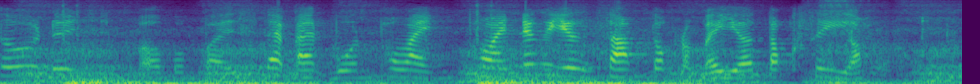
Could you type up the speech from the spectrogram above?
ស៊ូដូច8 step បាន4 point point ហ្នឹងយើងសំទុកដើម្បីយកតុកស៊ីហ៎មិ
